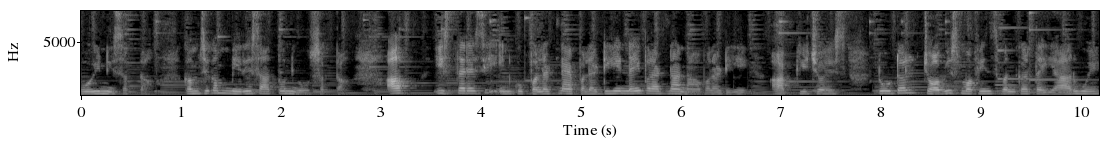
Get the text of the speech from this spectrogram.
हो ही नहीं सकता। कम से कम मेरे साथ तो नहीं हो सकता। आप इस तरह से इनको पलटना है, पलटिए, नहीं पलटना, ना पलटिए। आपकी चॉइस टोटल चौबीस मफ़िन्स बनकर तैयार हुए।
